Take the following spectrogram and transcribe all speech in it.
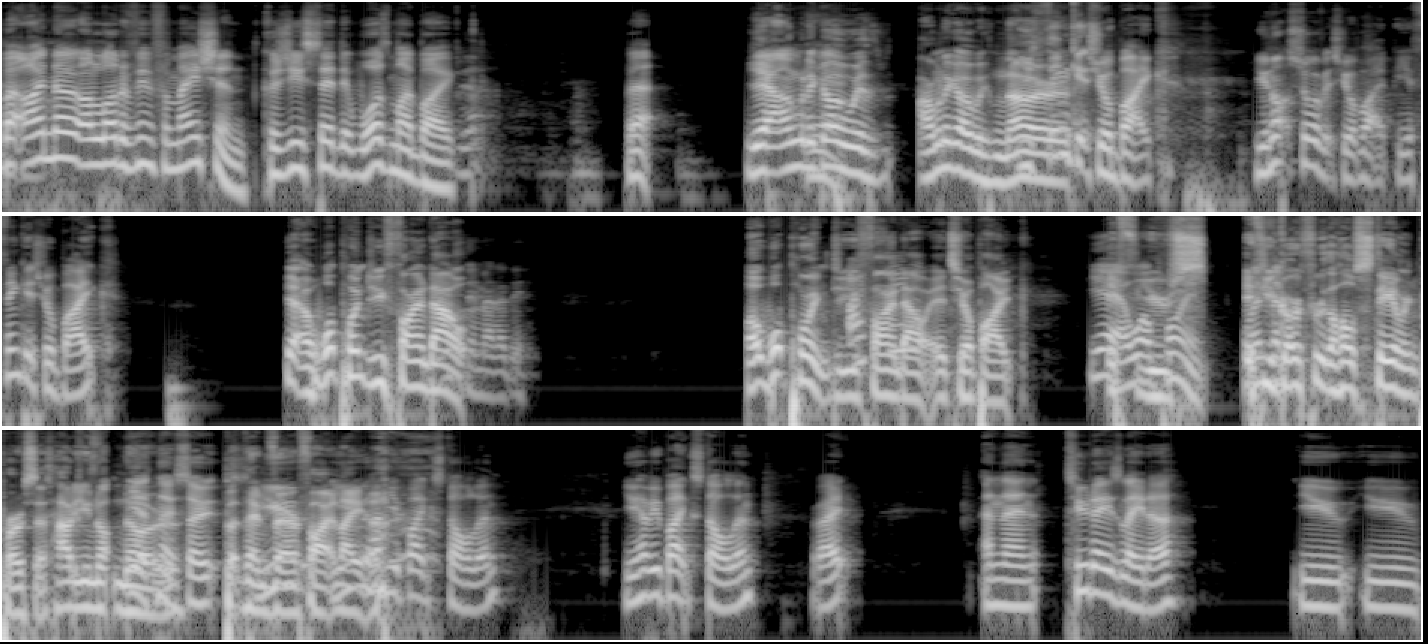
But I know a lot of information because you said it was my bike. But Yeah, I'm gonna go with. I'm gonna go with no. You think it's your bike. You're not sure if it's your bike, but you think it's your bike. yeah. At what point do you find out? Listening melody. At what point do you I find think- out it's your bike? yeah, if at what you, point? If When you the- go through the whole stealing process, how do you not know? Yeah, no, so but then you- verify it You later. have your bike stolen. You have your bike stolen, right? And then two days later, you you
